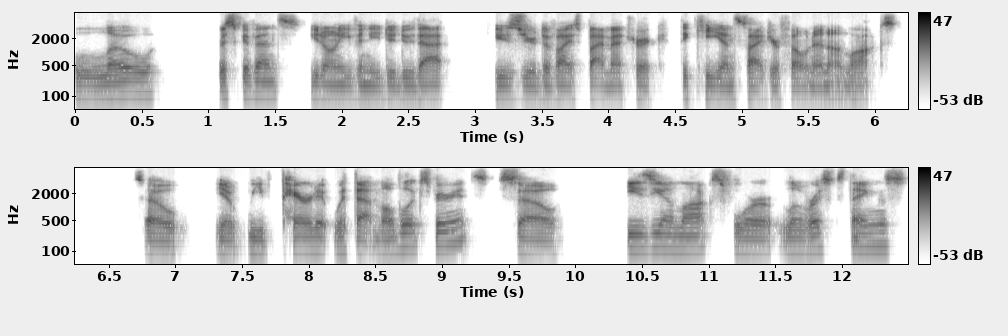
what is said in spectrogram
low risk events, you don't even need to do that. Use your device biometric, the key inside your phone and unlocks. So you know, we've paired it with that mobile experience. So easy unlocks for low risk things,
